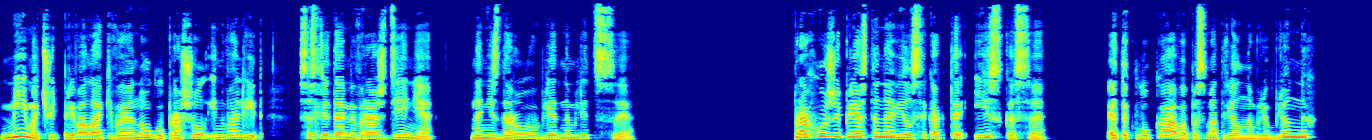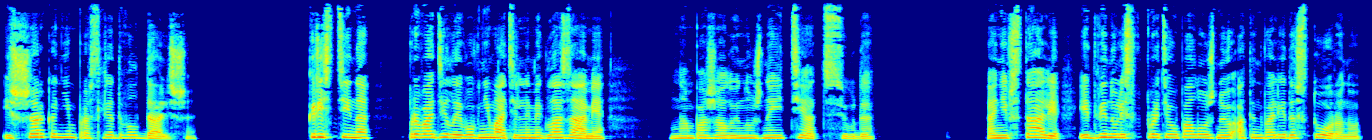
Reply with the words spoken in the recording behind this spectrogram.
Мимо, чуть приволакивая ногу, прошел инвалид со следами вырождения на нездорово бледном лице. Прохожий приостановился как-то искоса, это лукаво посмотрел на влюбленных и с шарканьем проследовал дальше. Кристина проводила его внимательными глазами. «Нам, пожалуй, нужно идти отсюда». Они встали и двинулись в противоположную от инвалида сторону.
